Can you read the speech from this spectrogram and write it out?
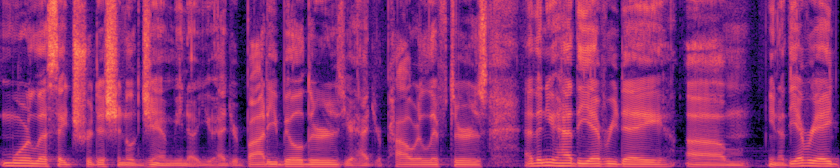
more or less a traditional gym. You know, you had your bodybuilders, you had your power lifters, and then you had the everyday, um, you know, the everyday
